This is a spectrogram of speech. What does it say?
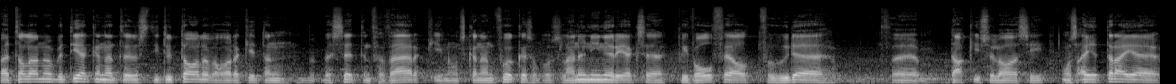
Wat sal dan nou beteken dat ons die totale waardeketting besit en verwerk en ons kan dan fokus op ons lanonine reekse, op die wolveld, vir hoede, vir dakisolasie, ons eie treie,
